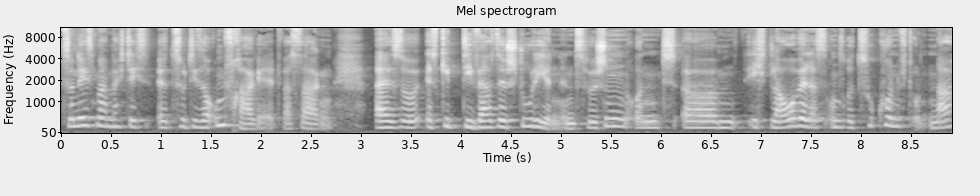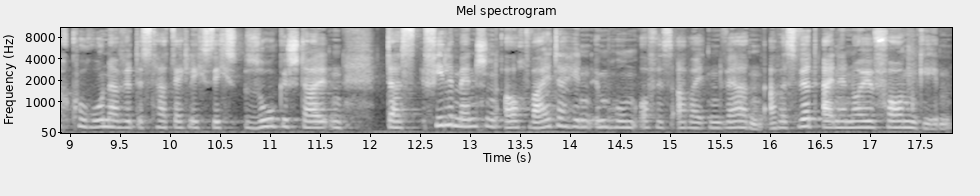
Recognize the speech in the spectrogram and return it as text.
Zunächst mal möchte ich äh, zu dieser Umfrage etwas sagen. Also es gibt diverse Studien inzwischen und ähm, ich glaube, dass unsere Zukunft und nach Corona wird es tatsächlich sich so gestalten, dass viele Menschen auch weiterhin im Homeoffice arbeiten werden. Aber es wird eine neue Form geben.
